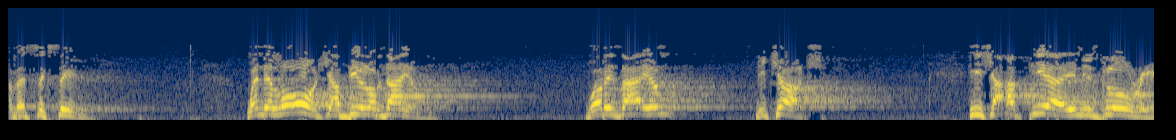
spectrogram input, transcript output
verse 16. When the Lord shall build up Zion, what is Zion? The church he shall appear in his glory.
